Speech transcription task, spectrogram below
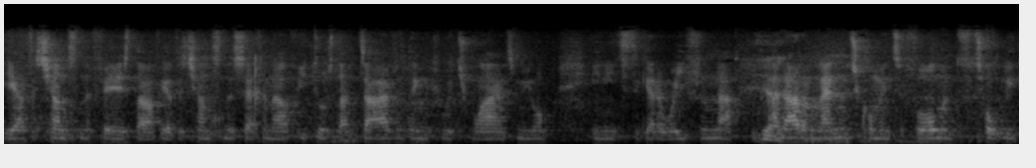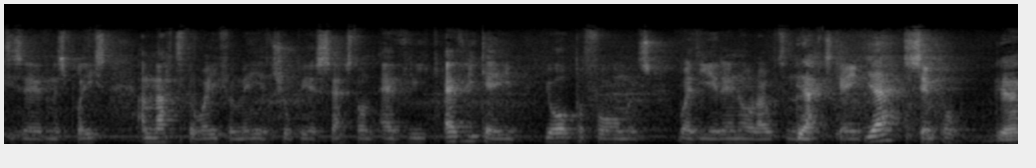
he had a chance in the first half, he had a chance in the second half. He does that diving thing which winds me up. He needs to get away from that. Yeah. And Aaron Lennon's come into form and totally deserving his place. And that's the way for me. It should be assessed on every every game, your performance, whether you're in or out in the Yeah. next game. Yeah. Simple. Yeah.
